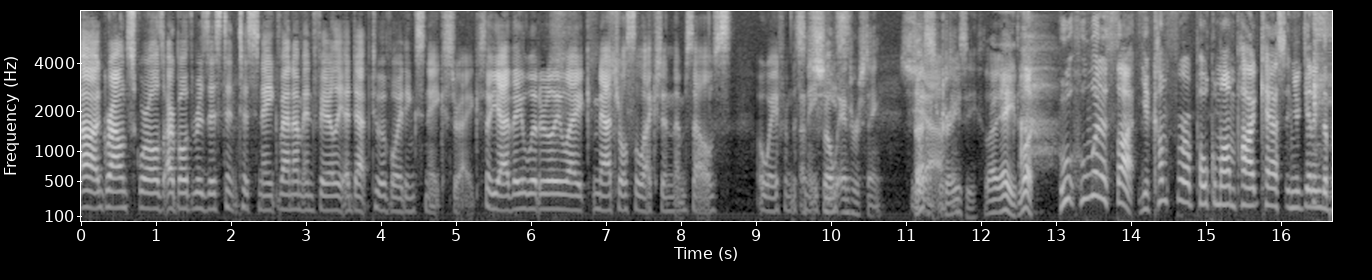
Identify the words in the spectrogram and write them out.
uh, ground squirrels are both resistant to snake venom and fairly adept to avoiding snake strike. So yeah, they literally like natural selection themselves away from the snakes. That's so interesting. So That's Yeah. interesting. crazy. Like, hey, look, who who would have thought? You come for a Pokemon podcast and you're getting the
